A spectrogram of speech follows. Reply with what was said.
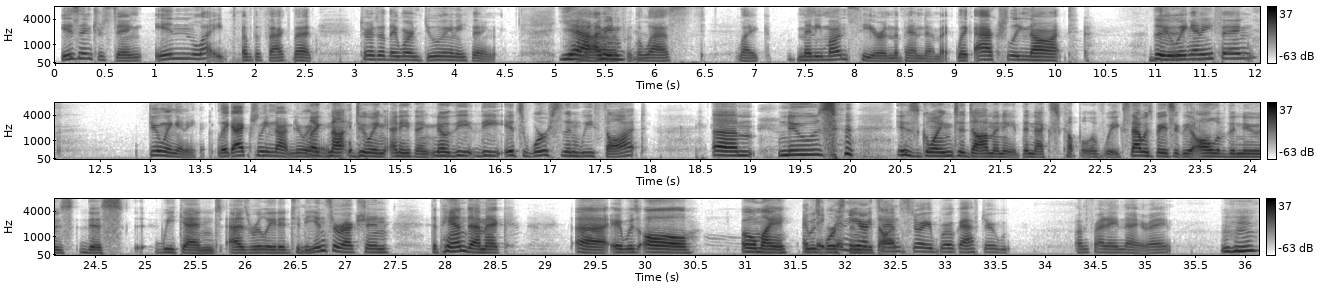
is interesting in light of the fact that turns out they weren't doing anything Yeah, I uh, mean, for the last like many months here in the pandemic, like actually not The- doing anything, doing anything, like actually not doing like anything. not doing anything. No, the the it's worse than we thought. Um, news is going to dominate the next couple of weeks. That was basically all of the news this weekend as related to the insurrection, the pandemic. Uh, it was all, oh my, it I was think worse the than New York we thought. Times story broke after on Friday night, right? Mm-hmm.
